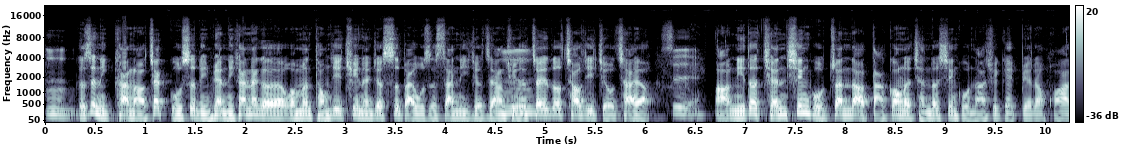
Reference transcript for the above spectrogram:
嗯，可是你看哦，在股市里面，你看那个我们统计去年就四百五十三亿就这样去了，这些都超级韭菜哦。是啊，你的钱辛苦赚到，打工的钱都辛苦拿去给别人花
